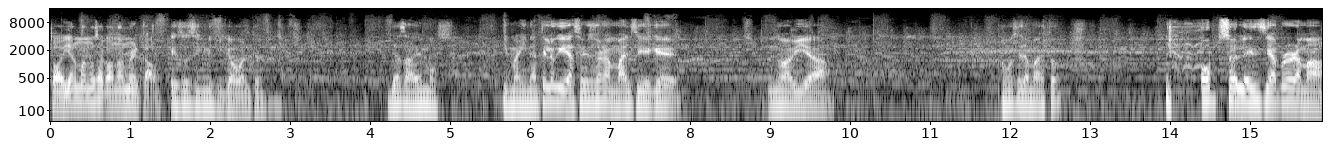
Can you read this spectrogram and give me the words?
Todavía hermano no sacaron al mercado. Eso significa, Walter. Ya sabemos. Imagínate lo que iba a hacer suena mal si es que no había. ¿Cómo se llama esto? Obsolencia programada.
